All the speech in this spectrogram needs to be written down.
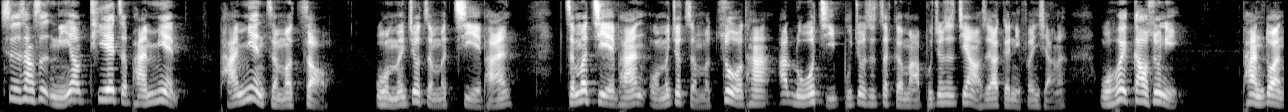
事实上是你要贴着盘面，盘面怎么走，我们就怎么解盘，怎么解盘，我们就怎么做它啊！逻辑不就是这个吗？不就是姜老师要跟你分享了？我会告诉你。判断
